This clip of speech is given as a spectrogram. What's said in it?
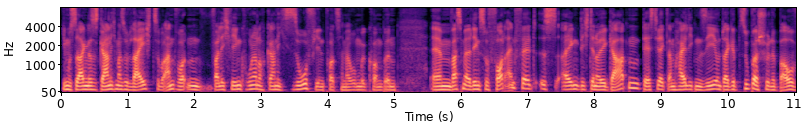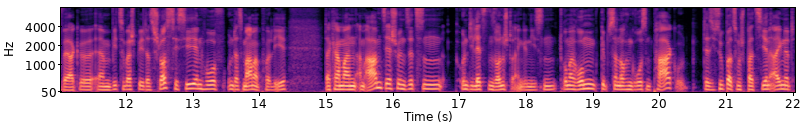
Ich muss sagen, das ist gar nicht mal so leicht zu beantworten, weil ich wegen Corona noch gar nicht so viel in Potsdam herumgekommen bin. Ähm, was mir allerdings sofort einfällt, ist eigentlich der neue Garten. Der ist direkt am Heiligen See und da gibt es super schöne Bauwerke, ähm, wie zum Beispiel das Schloss Sizilienhof und das Marmorpalais. Da kann man am Abend sehr schön sitzen und die letzten Sonnenstrahlen genießen. Drumherum gibt es dann noch einen großen Park, der sich super zum Spazieren eignet.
